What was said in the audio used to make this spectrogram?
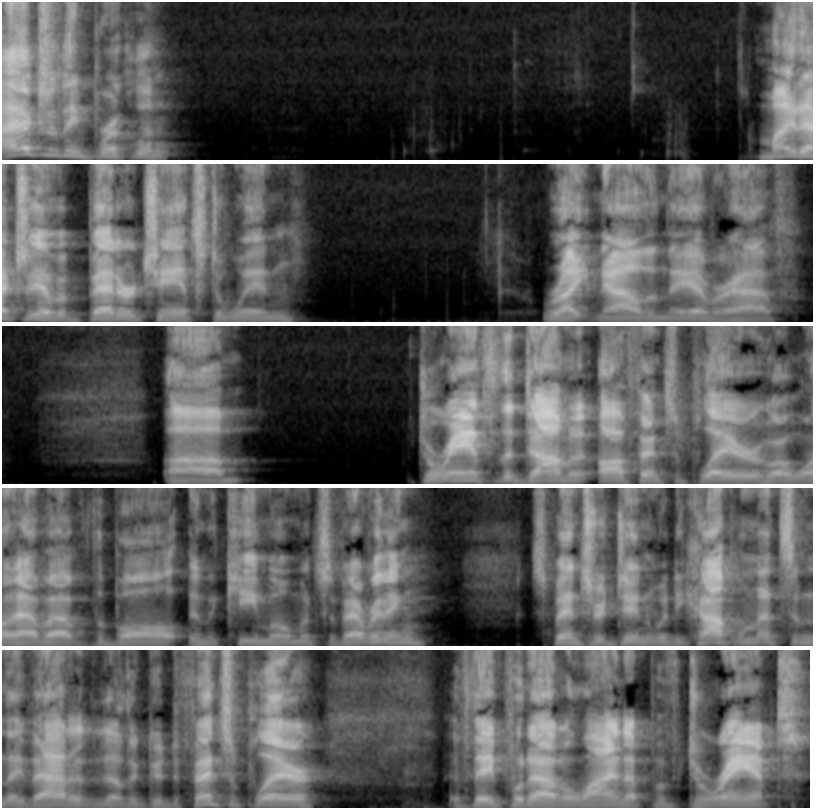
I actually think Brooklyn might actually have a better chance to win right now than they ever have. Um, Durant's the dominant offensive player who I want to have, have the ball in the key moments of everything. Spencer Dinwiddie compliments him. They've added another good defensive player. If they put out a lineup of Durant,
